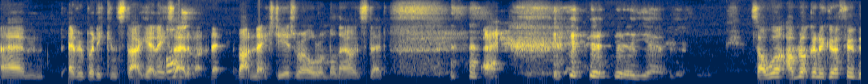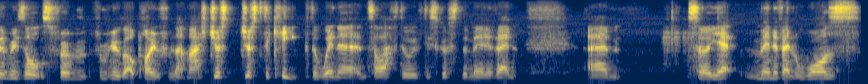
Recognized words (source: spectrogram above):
um, everybody can start getting excited Awesome. about ne- about next year's Royal Rumble now instead. yeah. So I I'm not going to go through the results from, from who got a point from that match, just just to keep the winner until after we've discussed the main event. Um, so yeah, main event was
